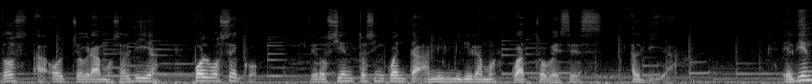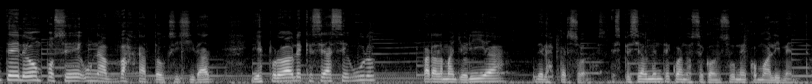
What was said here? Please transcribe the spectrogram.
2 a 8 gramos al día, polvo seco, de 250 a 1000 miligramos 4 veces al día. El diente de león posee una baja toxicidad y es probable que sea seguro para la mayoría de las personas, especialmente cuando se consume como alimento.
